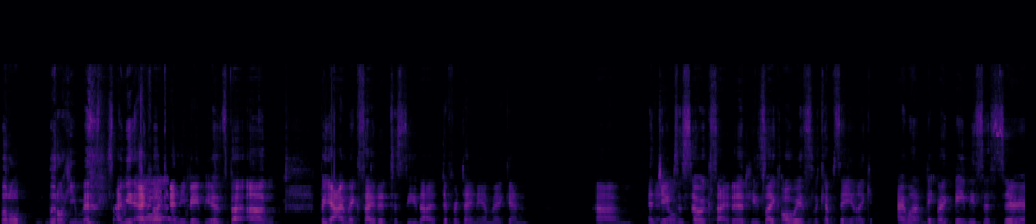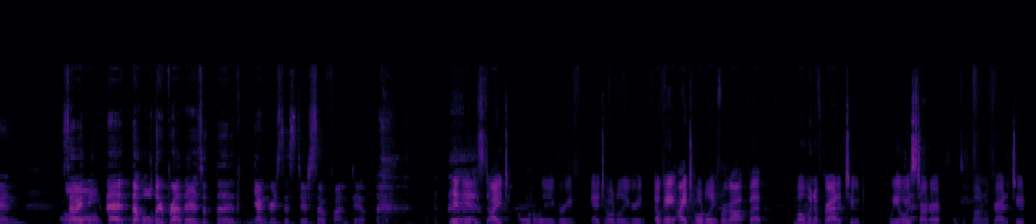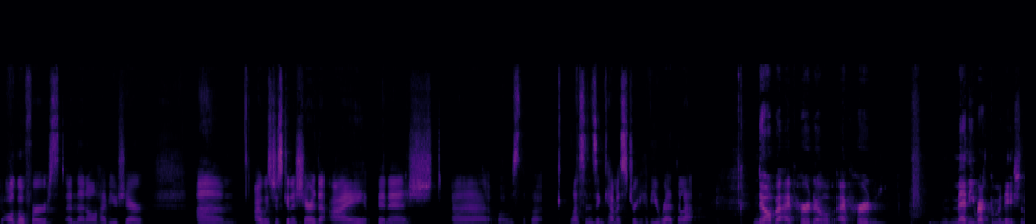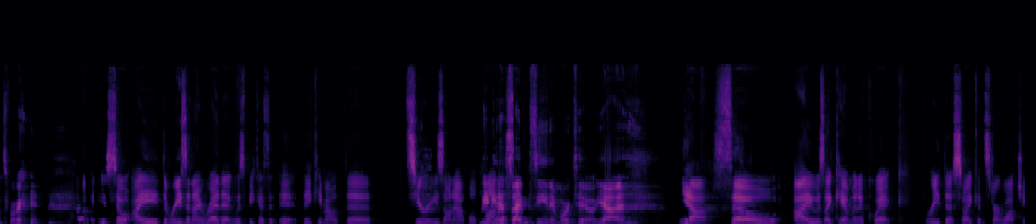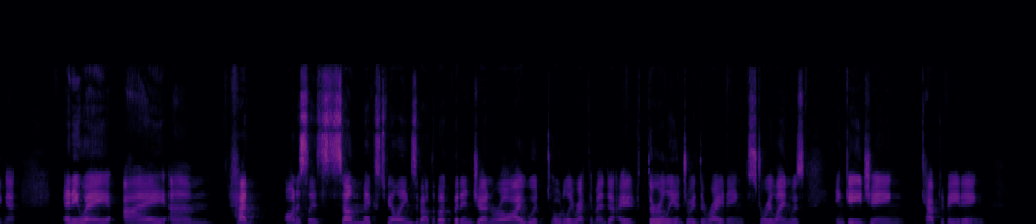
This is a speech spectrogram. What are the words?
little little humans. I mean, yeah. I feel like any baby is, but um but yeah, I'm excited to see that different dynamic and um and James is so excited. He's like always kept saying like I want ba- like baby sister and so I think that the older brothers with the younger sisters so fun too. it is. I totally agree. I totally agree. Okay, I totally forgot, but moment of gratitude. We always yeah. start our episodes with moment of gratitude. I'll go first and then I'll have you share. Um, I was just going to share that I finished, uh, what was the book? Lessons in Chemistry. Have you read that? No, but I've heard I've heard many recommendations for it. Okay, so I the reason I read it was because it they came out with the series on Apple. Maybe that's why I'm seeing it more too. Yeah. Yeah. So I was like, okay, I'm gonna quick read this so I can start watching it. Anyway, I um had honestly some mixed feelings about the book, but in general, I would totally recommend it. I thoroughly enjoyed the writing. The storyline was engaging, captivating.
